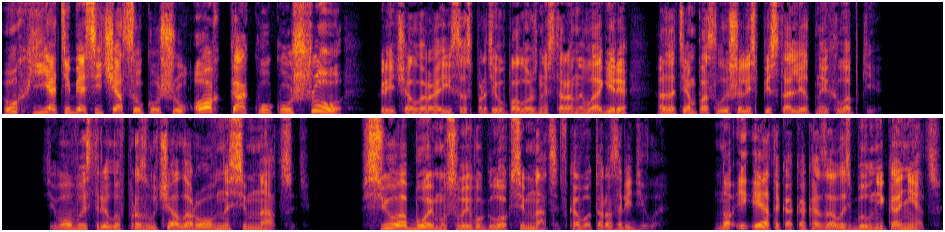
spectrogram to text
Ух, я тебя сейчас укушу! Ох, как укушу!» — кричала Раиса с противоположной стороны лагеря, а затем послышались пистолетные хлопки. Всего выстрелов прозвучало ровно 17. Всю обойму своего ГЛОК-17 в кого-то разрядила. Но и это, как оказалось, был не конец.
